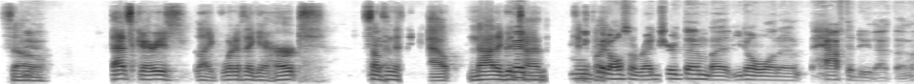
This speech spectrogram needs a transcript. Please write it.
So yeah. that's scary. Is like, what if they get hurt? Something yeah. to think about. Not a good, good time. You could also redshirt them, but you don't want to have to do that though.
